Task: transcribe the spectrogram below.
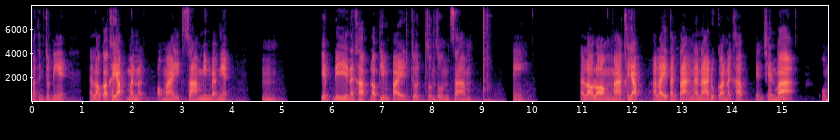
มาถึงจุดนี้ แล้วเราก็ขยับมันออกมาอีก 3 มิลแบบนี้ อืม คลิปดีนะครับ แล้วพิมพ์ไปจุด 003 นี่ แล้วเราลองมาขยับอะไรต่างๆ นานาดูก่อนนะครับ อย่างเช่นว่า ผม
